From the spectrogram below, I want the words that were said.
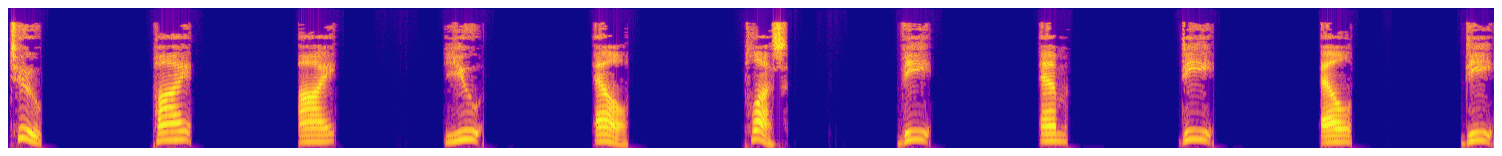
2 pi i u l plus v m d l d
